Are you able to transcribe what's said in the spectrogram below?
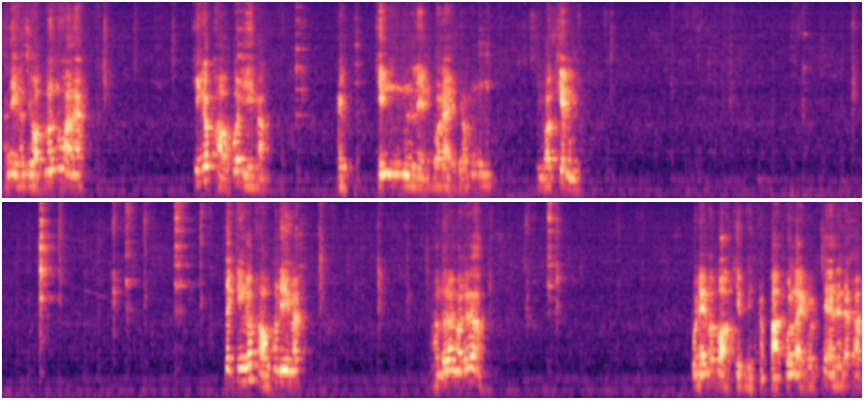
อันนี้เขาจะบอกนัวๆนะ กินกับเผาก็ดีครับกินเหลนบ่ได้เดี๋ยวมันสิว่เข้มจะกินกับเผาก็ดีไหมมาเด้อมาเด้อคนใดมาบอกคลิปนี้กับฝากกดไลค์กดแชร์เลยนะครับ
